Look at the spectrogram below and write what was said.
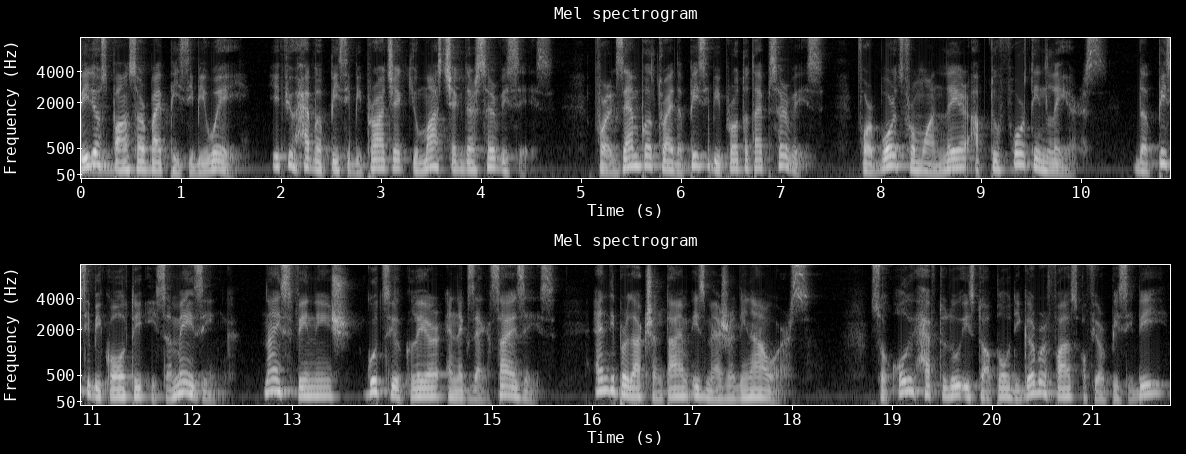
Video sponsored by PCBWay. If you have a PCB project, you must check their services. For example, try the PCB prototype service, for boards from 1 layer up to 14 layers. The PCB quality is amazing. Nice finish, good silk layer and exact sizes. And the production time is measured in hours. So all you have to do is to upload the Gerber files of your PCB,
